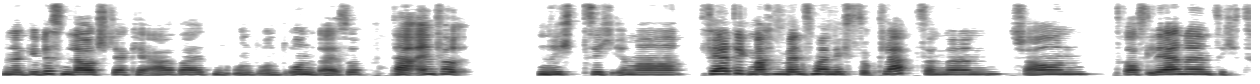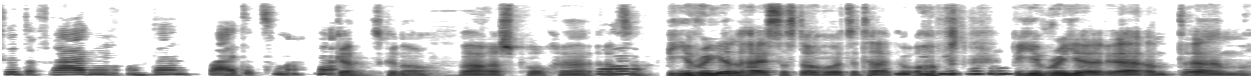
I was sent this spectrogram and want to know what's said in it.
mit einer gewissen Lautstärke arbeiten und, und, und. Also da einfach nicht sich immer fertig machen, wenn es mal nicht so klappt, sondern schauen, daraus lernen, sich zu hinterfragen und dann weiterzumachen. Ja. Ganz genau. Wahrer Spruch, ja. ja. Also be real heißt es doch heutzutage oft. be real, ja. Und ähm,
